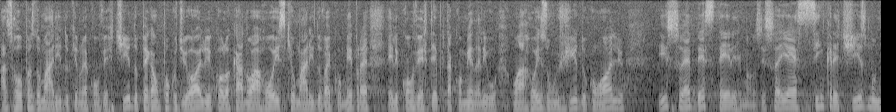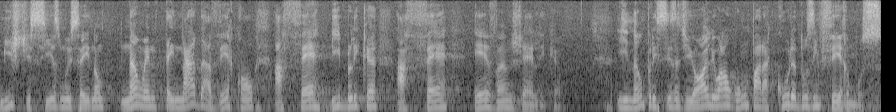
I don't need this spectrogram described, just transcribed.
as roupas do marido que não é convertido, pegar um pouco de óleo e colocar no arroz que o marido vai comer para ele converter, porque está comendo ali um arroz ungido com óleo. Isso é besteira, irmãos. Isso aí é sincretismo, misticismo. Isso aí não, não tem nada a ver com a fé bíblica, a fé evangélica. E não precisa de óleo algum para a cura dos enfermos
